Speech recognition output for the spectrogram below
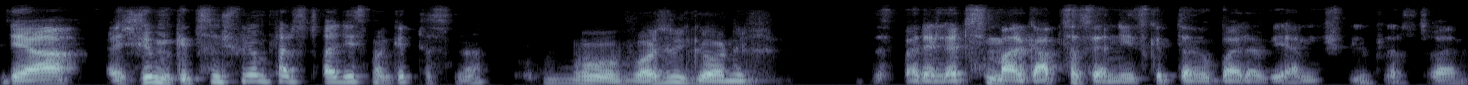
Ja, stimmt. Gibt es ein Spiel um Platz 3? Diesmal gibt es, ne? Oh, weiß ich gar nicht. Das, bei der letzten Mal gab es das ja nie. Es gibt ja nur bei der WM Spiel Platz 3.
